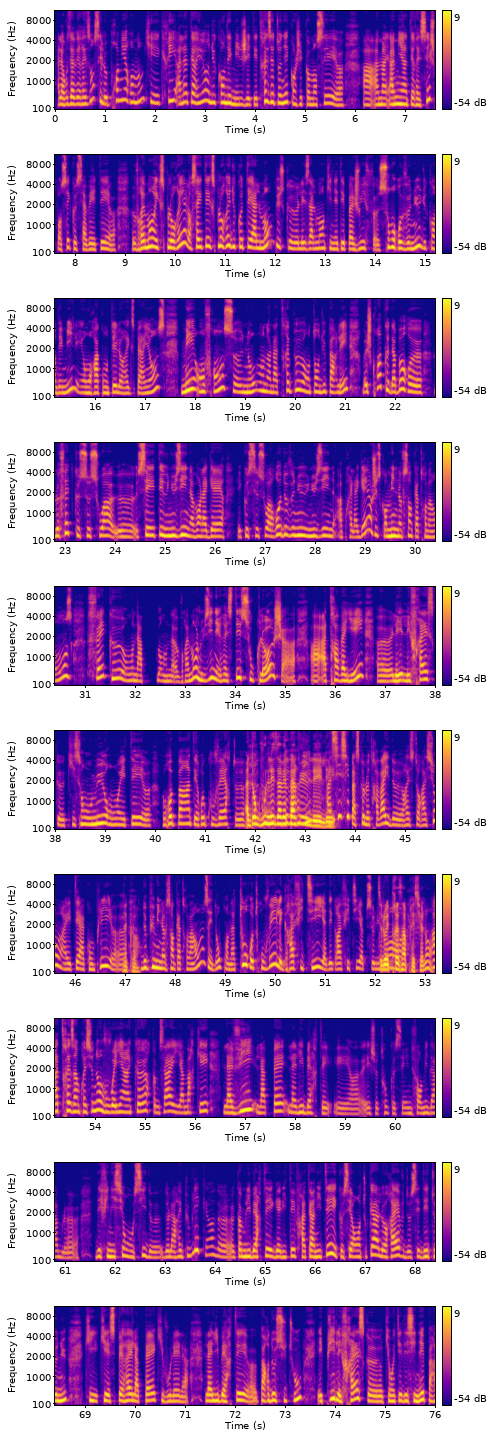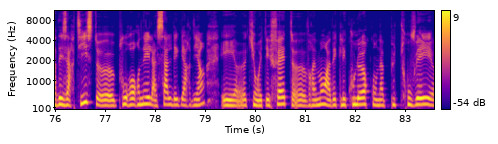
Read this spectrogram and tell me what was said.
alors vous avez raison, c'est le premier roman qui est écrit à l'intérieur du camp d'Émile. J'ai été très étonnée quand j'ai commencé euh, à, m'y intéresser. Je pensais que ça avait été euh, vraiment exploré. Alors ça a été exploré du côté allemand, puisque les Allemands qui n'étaient pas juifs sont revenus du camp d'Émile et ont raconté leur expérience. Mais en France, euh, non, on en a très peu entendu parler. Je crois que d'abord, le fait que ce soit, été une usine avant la guerre et que ce soit redevenu une usine après la guerre, jusqu'en 19 1991 fait qu'on a on a vraiment l'usine est restée sous cloche à, travailler. Euh, les, fresques qui sont au mur ont été euh, repeintes et recouvertes. Euh, ah, donc vous ne les avez pas vues les, Ah si si parce que le travail de restauration a été accompli depuis 1991 et donc on a tout retrouvé. Les graffitis, il y a des graffitis absolument. Ça doit être très impressionnant. Ah très impressionnant. Vous voyez un cœur comme ça, il y a marqué la vie, la paix, la liberté et, et je trouve que c'est une formidable définition aussi de, la République, hein, comme liberté, égalité, fraternité, et que c'est en tout cas le rêve de ces détenus qui, espéraient la paix, qui voulaient la, liberté euh, par-dessus tout. Et puis les fresques euh, qui ont été dessinées par des artistes euh, pour orner la salle des gardiens et qui ont été faites vraiment avec les couleurs qu'on a pu trouver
